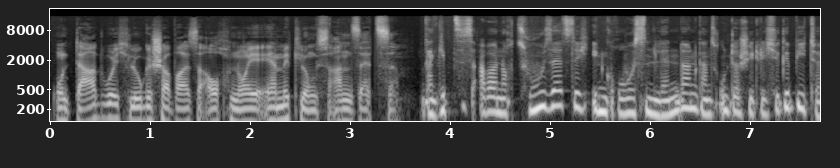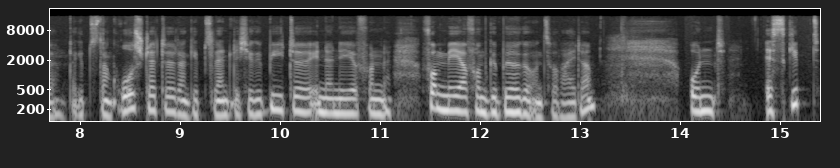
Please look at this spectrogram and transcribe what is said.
und dadurch logischerweise auch neue Ermittlungsansätze. Dann gibt es aber noch zusätzlich in großen Ländern ganz unterschiedliche Gebiete. Da gibt es dann Großstädte, dann gibt es ländliche Gebiete in der Nähe von, vom Meer, vom Gebirge und so weiter. Und es gibt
